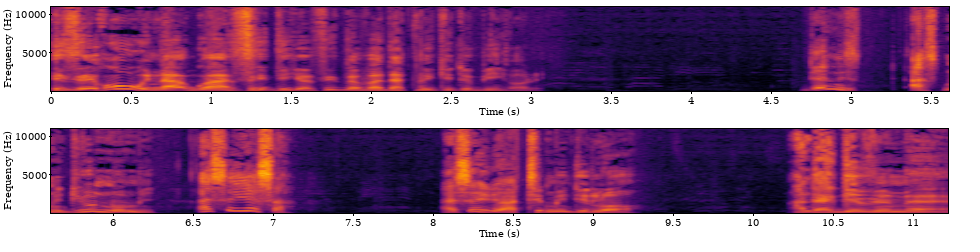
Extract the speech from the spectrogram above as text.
He said, who will now go and sit in your seat number that make you to be in hurry? Then he asked me, do you know me? I said, yes, sir. I said, you are Timi the law. And I gave him, uh,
